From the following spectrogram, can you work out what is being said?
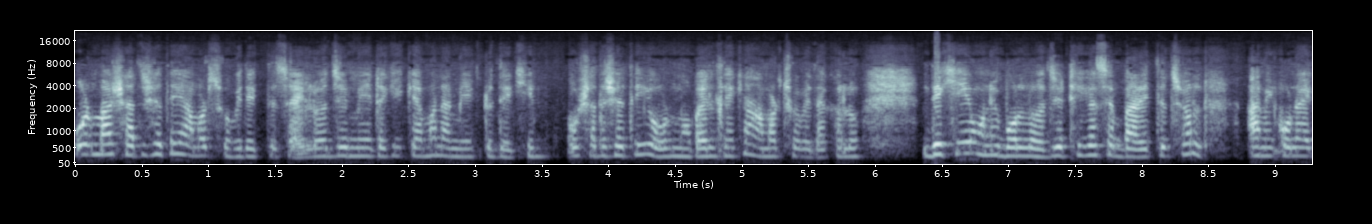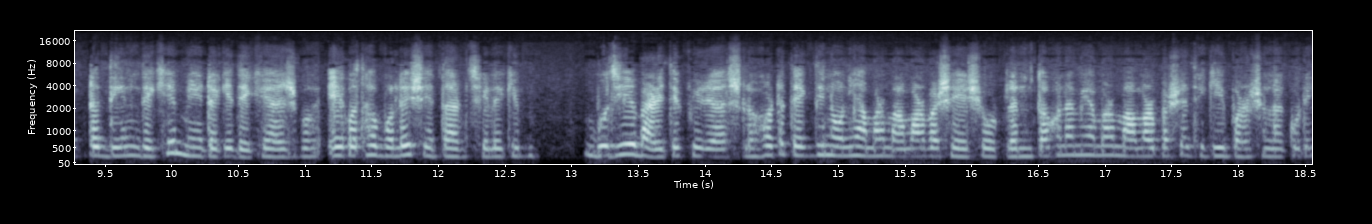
ওর মার সাথে সাথেই আমার ছবি দেখতে চাইলো যে, মেয়েটাকে কেমন আমি একটু দেখি। ওর সাথে সাথেই ওর মোবাইল থেকে আমার ছবি দেখাল। দেখিয়ে উনি বলল যে, ঠিক আছে, বাড়িতে চল, আমি কোনো একটা দিন দেখে মেয়েটাকে দেখে আসব। এই কথা বলে সে তার ছেলেকে বুঝিয়ে বাড়িতে ফিরে আসলো। হঠাৎ একদিন উনি আমার মামার বাসায় এসে উঠলেন। তখন আমি আমার মামার বাসায় থেকেই পড়াশোনা করি।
